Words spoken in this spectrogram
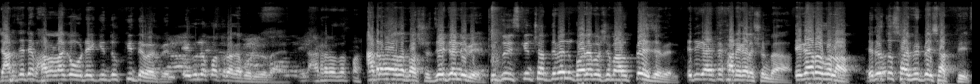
যার যেটা ভালো লাগে ওটাই কিন্তু কিনতে পারবেন। এগুলো কত টাকা পড়বে ভাই? আঠারো হাজার পাঁচশো। আঠারো হাজার পাঁচশো যেটা নিবে। শুধু স্ক্রিনশট দিবেন ঘরে বসে মাল পেয়ে যাবেন। এদিকে একটা খাটে কালেকশন ভাই। এগারো গোলাপ। এটা তো ছয় ফিট বাই সাত ফিট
